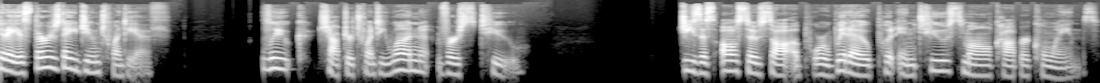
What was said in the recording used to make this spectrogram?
Today is Thursday, June 20th. Luke chapter 21, verse 2. Jesus also saw a poor widow put in two small copper coins.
